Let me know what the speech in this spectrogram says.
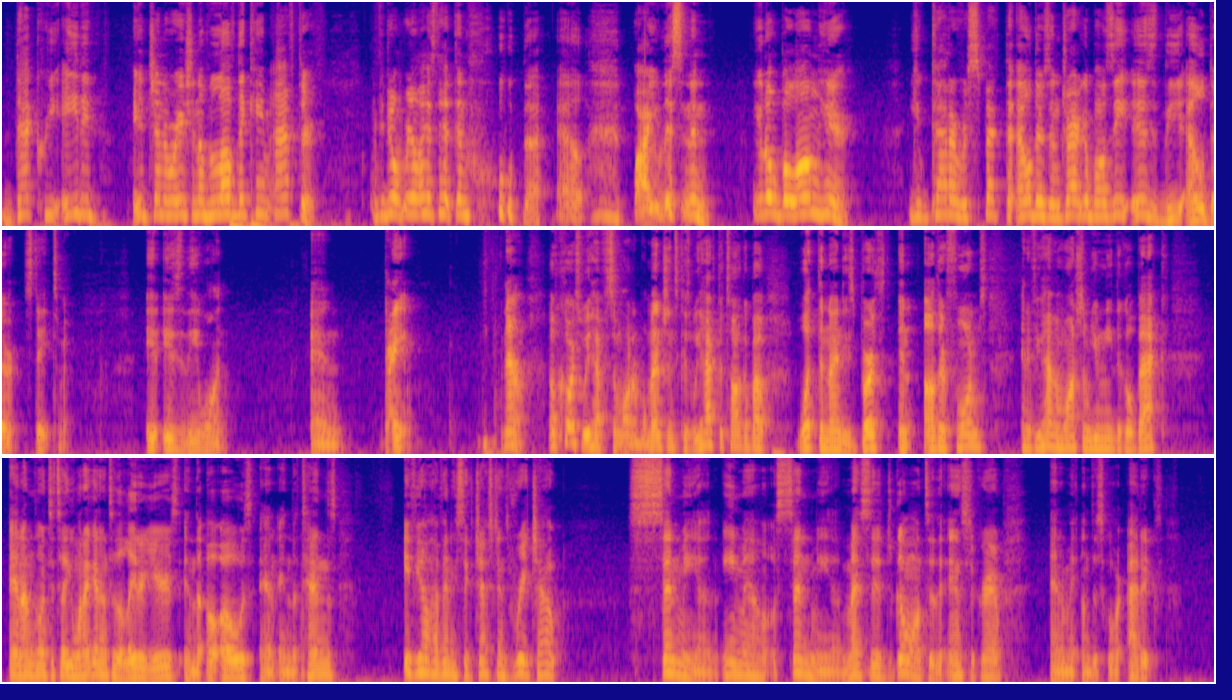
That created a generation of love that came after. If you don't realize that, then who the hell? Why are you listening? You don't belong here. You gotta respect the elders, and Dragon Ball Z is the elder statesman. It is the one. And damn. Now, of course, we have some honorable mentions because we have to talk about what the 90s birthed in other forms. And if you haven't watched them, you need to go back. And I'm going to tell you when I get into the later years in the oh OOs and in the 10s, if y'all have any suggestions, reach out. Send me an email, send me a message, go on to the Instagram, anime underscore addict,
